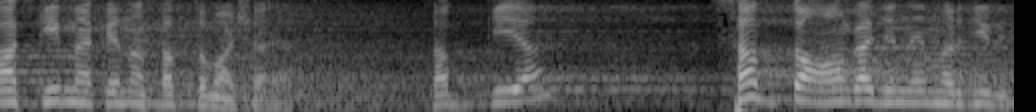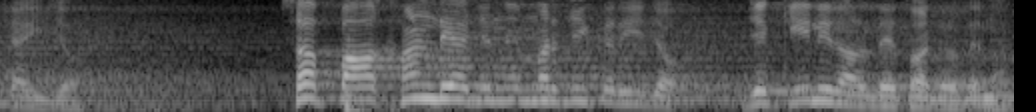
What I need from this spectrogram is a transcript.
ਬਾਕੀ ਮੈਂ ਕਹਿੰਦਾ ਸਭ ਤਮਾਸ਼ਾ ਆ। ਸਭ ਕੀ ਆ? ਸਭ ਢੌਂਗ ਆ ਜਿੰਨੇ ਮਰਜ਼ੀ ਰਚਾਈ ਜਾਓ। ਸਭ ਪਾਖੰਡ ਆ ਜਿੰਨੇ ਮਰਜ਼ੀ ਕਰੀ ਜਾਓ। ਜੇ ਕੀ ਨਹੀਂ ਰਲਦੇ ਤੁਹਾਡੇ ਉਹਦੇ ਨਾਲ।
